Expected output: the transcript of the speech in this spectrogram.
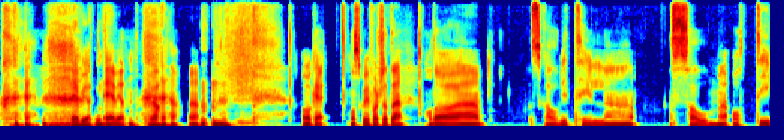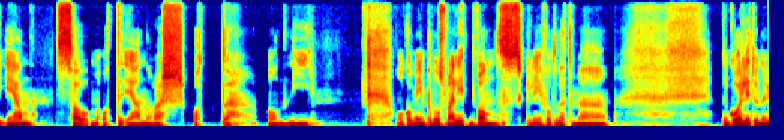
Evigheten. evigheten. Ja. ja, ja. Ok, nå skal vi fortsette, og da eh, skal vi til eh, Salme 81. Salme 81 vers 8 og 9. Nå kommer vi inn på noe som er litt vanskelig i forhold til dette med Det går litt under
